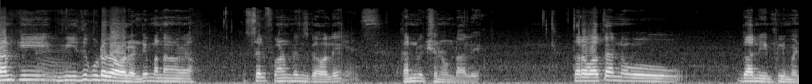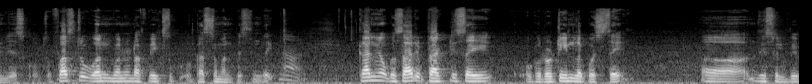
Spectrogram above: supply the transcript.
దానికి ఇది కూడా కావాలండి. మన సెల్ఫ్ కాన్ఫిడెన్స్ కావాలి కన్విక్షన్ ఉండాలి. తర్వాత నువ్వు దాన్ని ఇంప్లిమెంట్ చేసుకోవచ్చు. First one one and half weeks కష్టం అనిపిస్తుంది. కానీ ఒకసారి ప్రాక్టీస్ అయ్యి ఒక రొటీన్లోకి వస్తే this will be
